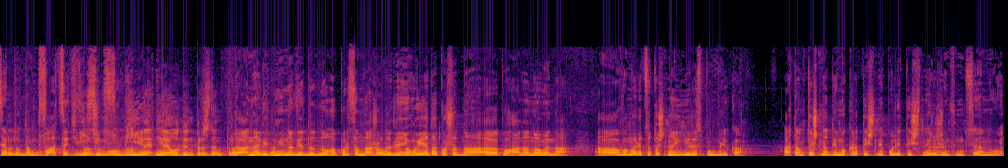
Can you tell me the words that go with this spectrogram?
Тобто там 28 Безумовно. суб'єктів. Не, не один президент Трамп. Да, на відміну від одного персонажа. Але для нього є також одна е, погана новина. А в Америці точно є республіка. А там точно демократичний політичний режим функціонує.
